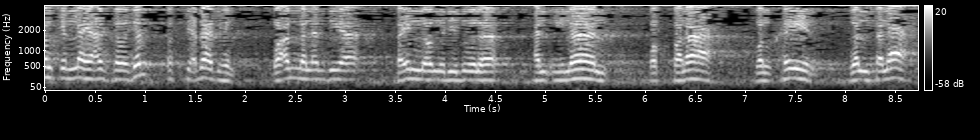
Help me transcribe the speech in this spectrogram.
خلق الله عز وجل واستعبادهم. وأما الأنبياء فإنهم يريدون الإيمان والصلاح والخير والفلاح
